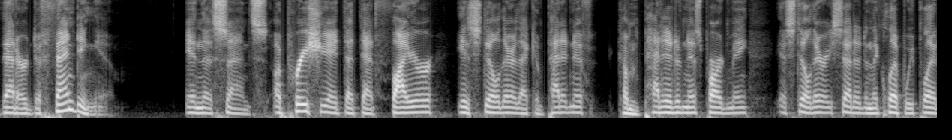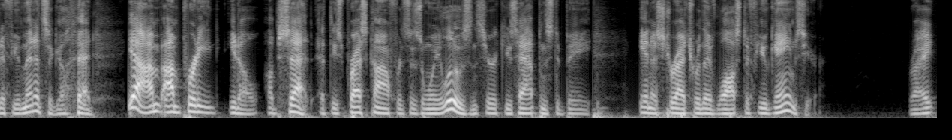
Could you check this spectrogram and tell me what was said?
that are defending him in this sense appreciate that that fire is still there, that competitive competitiveness, pardon me, is still there. He said it in the clip we played a few minutes ago that yeah, I'm I'm pretty you know upset at these press conferences when we lose, and Syracuse happens to be in a stretch where they've lost a few games here, right?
